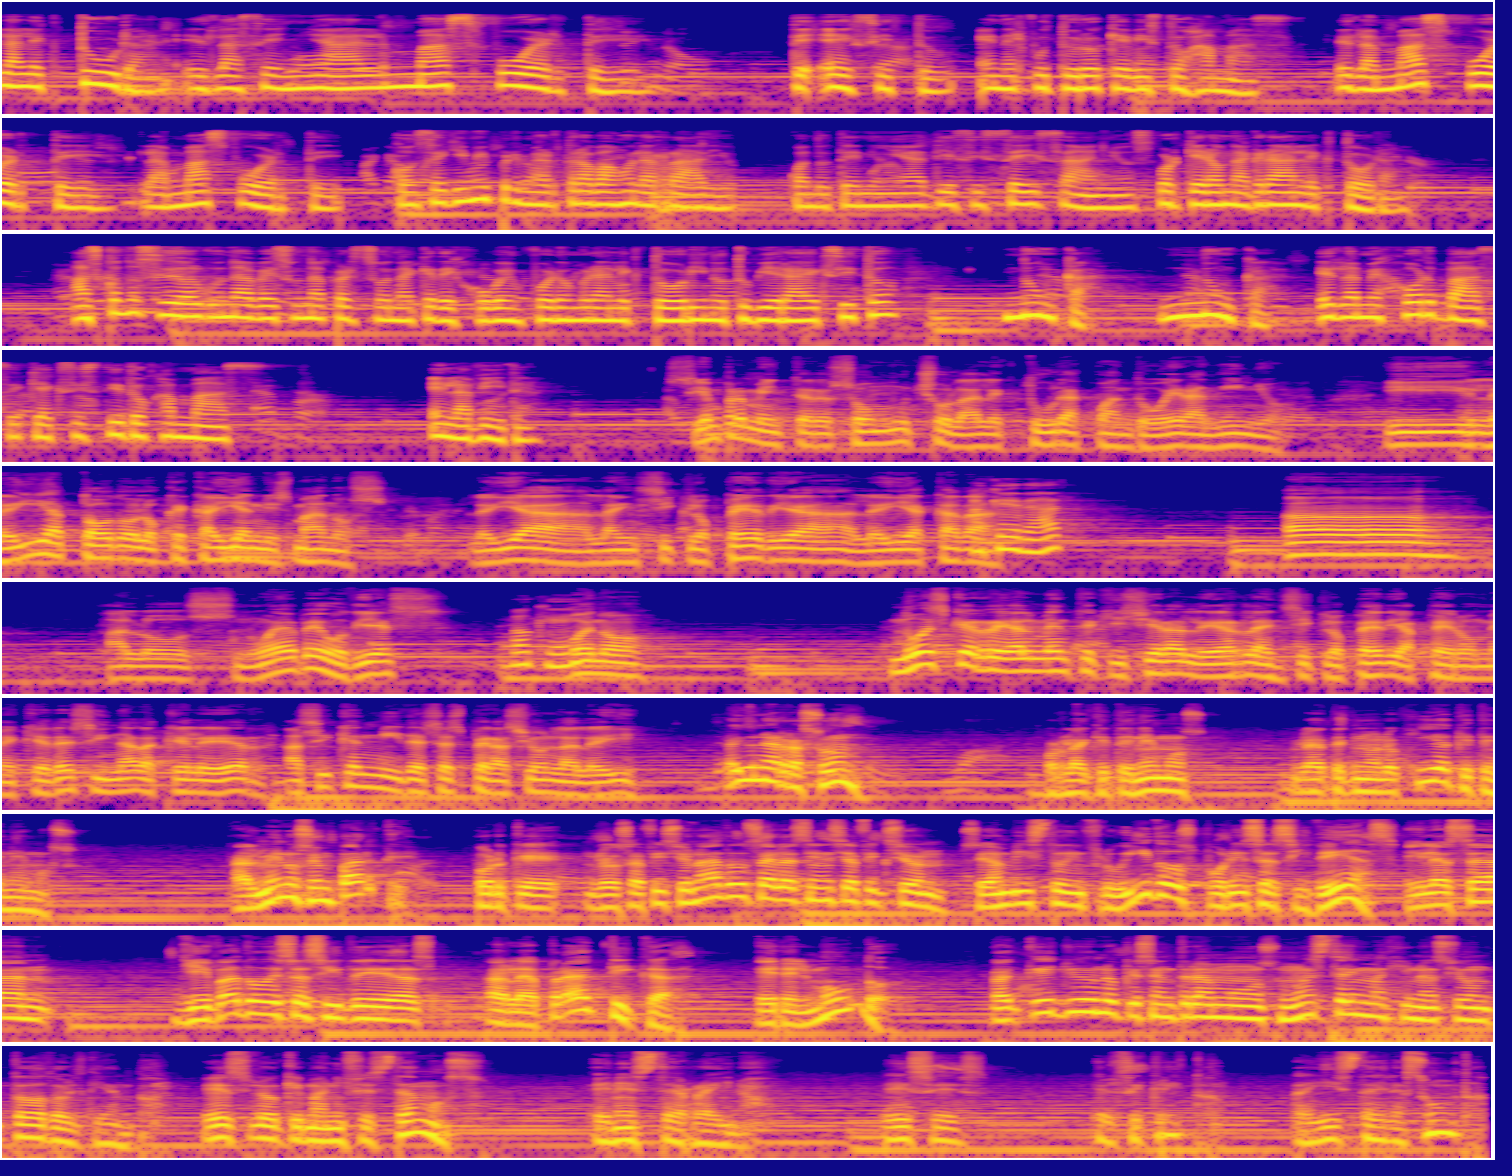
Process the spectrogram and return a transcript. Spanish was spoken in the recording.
La lectura es la señal más fuerte de éxito en el futuro que he visto jamás. Es la más fuerte, la más fuerte. Conseguí mi primer trabajo en la radio cuando tenía 16 años porque era una gran lectora. ¿Has conocido alguna vez una persona que de joven fuera un gran lector y no tuviera éxito? Nunca, nunca. Es la mejor base que ha existido jamás en la vida. Siempre me interesó mucho la lectura cuando era niño y leía todo lo que caía en mis manos. Leía la enciclopedia, leía cada... ¿A qué edad? Ah, a los nueve o diez. Ok. Bueno, no es que realmente quisiera leer la enciclopedia, pero me quedé sin nada que leer, así que en mi desesperación la leí. Hay una razón por la que tenemos la tecnología que tenemos. Al menos en parte. Porque los aficionados a la ciencia ficción se han visto influidos por esas ideas y las han llevado esas ideas a la práctica en el mundo. Aquello en lo que centramos nuestra imaginación todo el tiempo es lo que manifestamos en este reino. Ese es el secreto. Ahí está el asunto.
